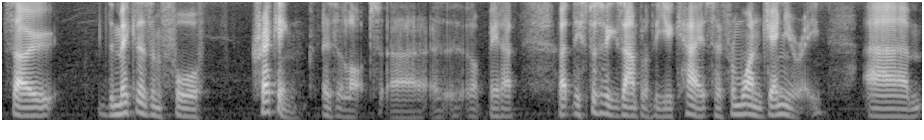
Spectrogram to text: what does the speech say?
so the mechanism for tracking is a lot uh, a lot better. But the specific example of the UK, so from one January, um,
